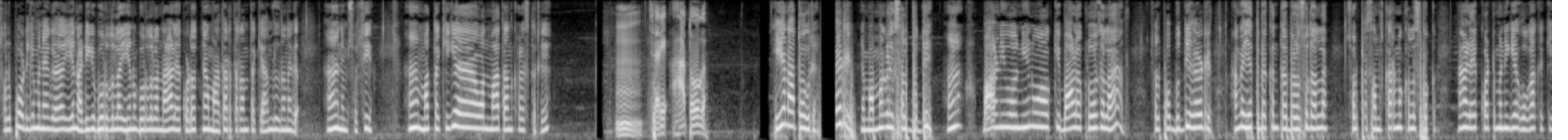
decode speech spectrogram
ಸ್ವಲ್ಪ ಅಡುಗೆ ಮನ್ಯಾಗ ಏನು ಅಡುಗೆ ಬರೋದಿಲ್ಲ ಏನು ಬರೋದಿಲ್ಲ ನಾಳೆ ಕೊಡೋತ್ನಾಗ ಮಾತಾಡ್ತಾರಂತ ಕ್ಯಾಂದಲ್ ನನಗೆ. ಹಾಂ ನಿಮ್ಮ ಸೊಸಿ. ಹಾಂ ಮತ್ತು ಆಕಿಗೆ ಒಂದು ಮಾತು ಅಂದು ಕಳಿಸ್ತೀರಿ. ಹ್ಞೂ ಸರಿ ಆತ ಹೋಗ. ಏನಾತು ಹೋಗ್ರಿ? ಹೇಳ್ರಿ ನಿಮ್ಮ ಅಮ್ಮಗಳಿಗೆ ಸ್ವಲ್ಪ ಬುದ್ಧಿ ಹಾಂ? ಭಾಳ ನೀವು ನೀನು ಆಕಿ ಭಾಳ ಕ್ಲೋಸ್ ಅಲ್ಲ? ಸ್ವಲ್ಪ ಬುದ್ಧಿ ಹೇಳ್ರಿ. ಹಂಗೆ ಎತ್ತಬೇಕಂತ ಬೆಳೆಸೋದಲ್ಲ. ಸ್ವಲ್ಪ ಸಂಸ್ಕಾರನೂ ಕಲಿಸ್ಬೇಕು. ನಾಳೆ ಕೊಟ್ಟ ಮನೆಗೆ ಹೋಗಾಕಿ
